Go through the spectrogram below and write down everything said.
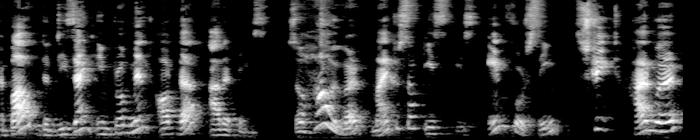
about the design improvement or the other things. So however, Microsoft is, is enforcing strict hardware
